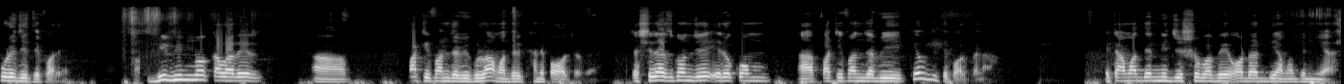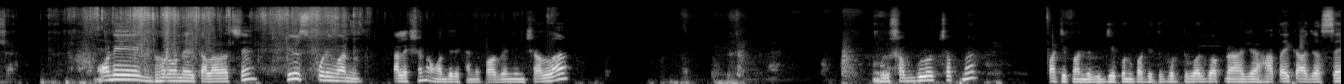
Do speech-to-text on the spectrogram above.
পরে যেতে পারে। বিভিন্ন কালারের পাটি পাঞ্জাবিগুলো আমাদের এখানে পাওয়া যাবে। সিরাজগঞ্জে এরকম পাটি পাঞ্জাবি কেউ দিতে পারবে না। এটা আমাদের নিজস্বভাবে অর্ডার দিয়ে আমাদের নিয়ে আসা। অনেক ধরনের কালার আছে। হিউজ পরিমাণ কালেকশন আমাদের এখানে পাবেন ইনশাল্লাহ সবগুলো হচ্ছে আপনার পাটি পাঞ্জাবি যে কোনো পার্টিতে পড়তে পারবে। আপনার যে হাতায় কাজ আছে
